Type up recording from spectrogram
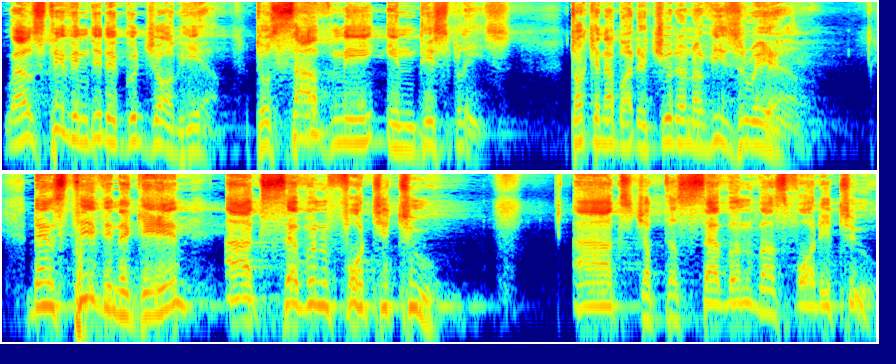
Well, Stephen did a good job here to serve me in this place. Talking about the children of Israel. Then Stephen again, Acts 7 42. Acts chapter 7 verse 42.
